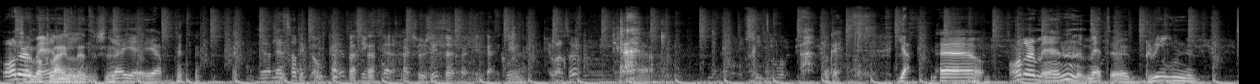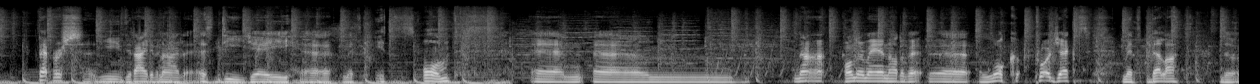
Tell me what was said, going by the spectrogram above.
Honor zijn wel kleine letters, hè? Ja, ja, ja. ja, net zat ik ook. Hè. Dan ging ik, ga ik zo zitten. Kijk, ja. Wacht hoor. Ja. Schiet iemand. Ah, Oké. Okay. Ja, uh, Honor Man met uh, Green Peppers. Die draaiden we naar de SDJ uh, met It's On. En um, na Honor Man hadden we Lock Project met Bella. De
